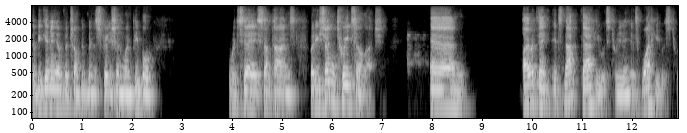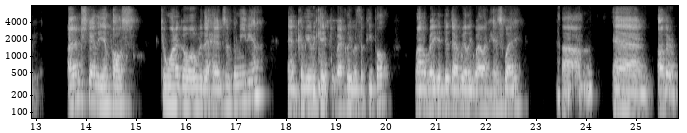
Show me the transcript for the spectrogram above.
the beginning of the Trump administration when people would say sometimes, but he shouldn't tweet so much. And I would think it's not that he was tweeting, it's what he was tweeting. I understand the impulse to want to go over the heads of the media and communicate directly with the people. Ronald Reagan did that really well in his way. Um, and other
